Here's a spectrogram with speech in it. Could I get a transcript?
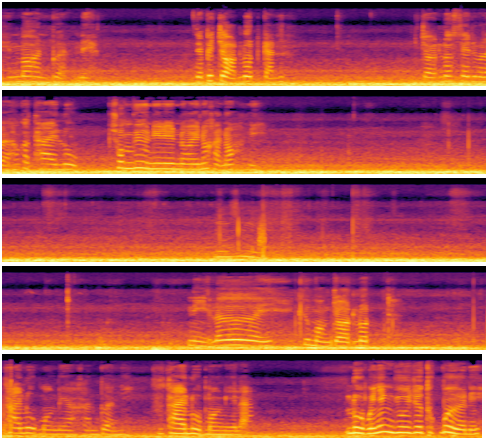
เห็นบ่เพื่อนเนี่ยเดี๋ยวไปจอดรถกัน จอดรถเสร็จแล้วเขาก็ถ่ายรูป ชมวิวนิดน้อยเนาะค่ะเนาะนี่นี่เลย คือมองจอดรถถ่ายรูปมองเนี่ยค่ะเพื่อนนี่ถ่ายรูปมองนี้แหละรูปก็ยังอยู่อยู่ทุกมือนี่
